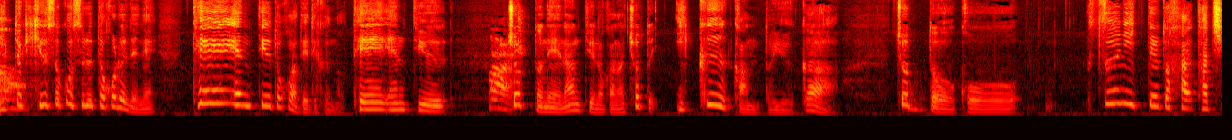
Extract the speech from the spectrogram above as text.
一時休息をするところでね、庭園っていうところが出てくるの。庭園っていう、はい。ちょっとね、なんていうのかな、ちょっと異空間というか、ちょっとこう、普通に行ってるとは立ち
